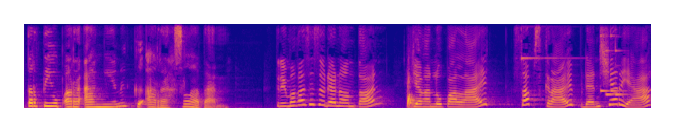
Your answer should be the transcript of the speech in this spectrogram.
tertiup arah angin ke arah selatan. Terima kasih sudah nonton. Jangan lupa like, subscribe, dan share ya.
